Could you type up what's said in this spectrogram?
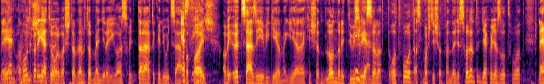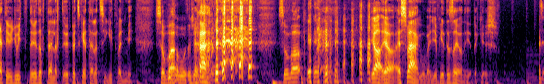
De én Lent a múltkor ilyet olvastam, nem tudom mennyire igaz, hogy találtak egy új cápafajt, ami 500 évig él meg ilyenek, és a londoni tűzvész Igen. alatt ott volt, az most is ott van, de hogy azt honnan tudják, hogy az ott volt? Lehet, hogy úgy, ő dobta el, ő pöckélt el a cigit, vagy mi. Szóval, volt a szóval, ja, ja, ezt vágom egyébként, ez nagyon érdekes. Ez,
